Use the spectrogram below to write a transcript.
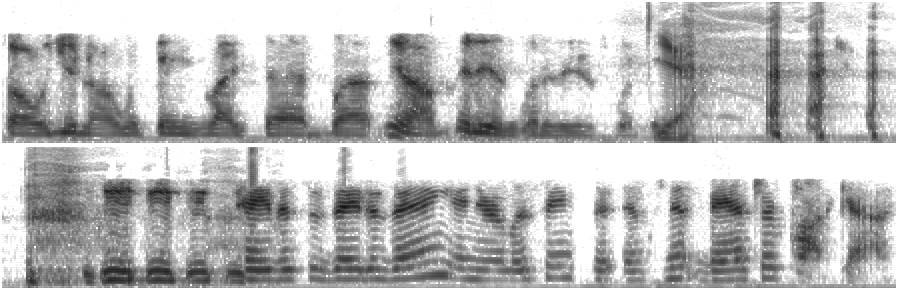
So you know, with things like that. But you know, it is what it is. With it. Yeah. hey, this is Zeta Zang, and you're listening to Infinite Banter Podcast.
